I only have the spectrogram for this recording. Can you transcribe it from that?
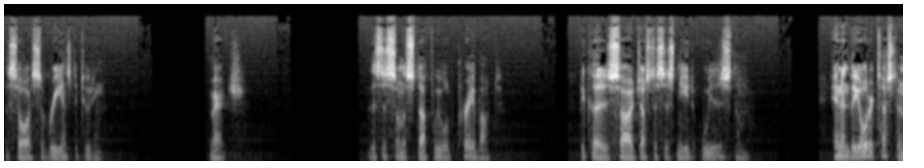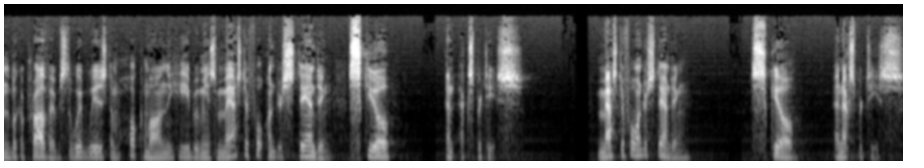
the source of reinstituting marriage. This is some of the stuff we will pray about because our justices need wisdom. And in the Older Testament, in the book of Proverbs, the word wisdom, chokmah in the Hebrew, means masterful understanding, skill, and expertise. Masterful understanding, skill, and expertise.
